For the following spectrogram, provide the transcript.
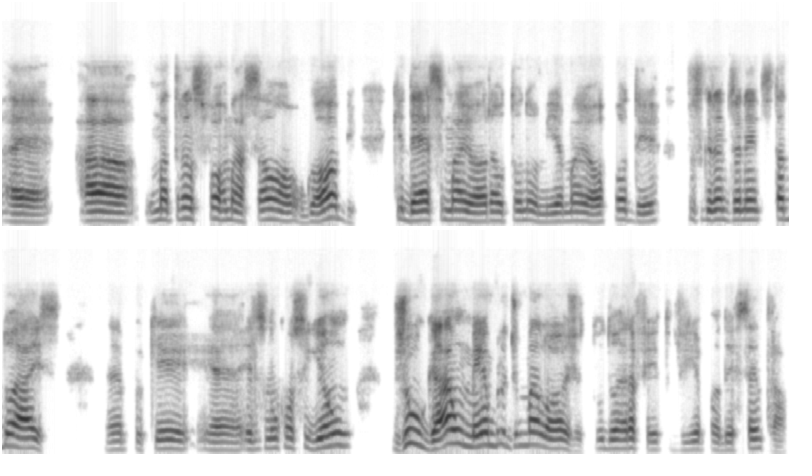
é, a, uma transformação ao GOB que desse maior autonomia, maior poder para os grandes orientes estaduais, né? porque é, eles não conseguiam julgar um membro de uma loja, tudo era feito via poder central.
